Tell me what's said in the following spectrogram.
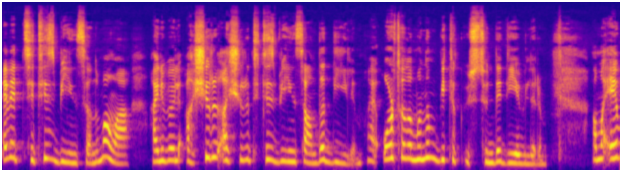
evet titiz bir insanım ama, hani, böyle aşırı aşırı titiz bir insan da değilim. Hani, ortalamanın bir tık üstünde diyebilirim. Ama ev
